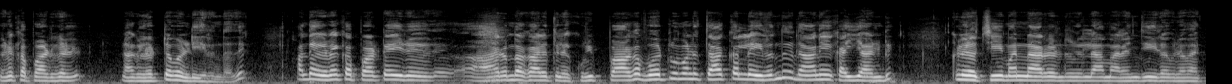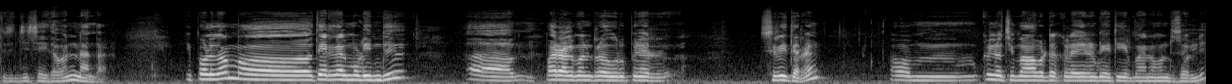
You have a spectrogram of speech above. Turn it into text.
இணக்கப்பாடுகள் நாங்கள் எட்ட வேண்டி இருந்தது அந்த இணக்கப்பாட்டை இது ஆரம்ப காலத்தில் குறிப்பாக வேட்புமனு தாக்கலில் இருந்து நானே கையாண்டு கிளிநொச்சி மன்னார் என்று இல்லாமல் அலைஞ்சு இரவு இரவாக திரிஞ்சு செய்தவன் நான் தான். இப்பொழுதும் தேர்தல் முடிந்து பாராளுமன்ற உறுப்பினர் ஸ்ரீதரன் கிளிநொச்சி மாவட்ட கிளையினுடைய தீர்மானம் என்று சொல்லி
